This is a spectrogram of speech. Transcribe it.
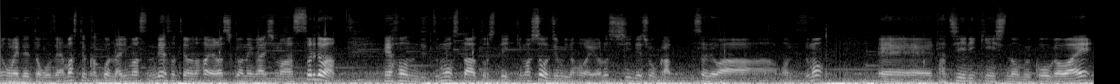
おめでとうとうございます。という格好になりますのでそちらの方よろしくお願いします。それでは、え本日もスタートしていきましょう。準備の方はよろしいでしょうか。それでは本日も、えー、立ち入り禁止の向こう側へ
